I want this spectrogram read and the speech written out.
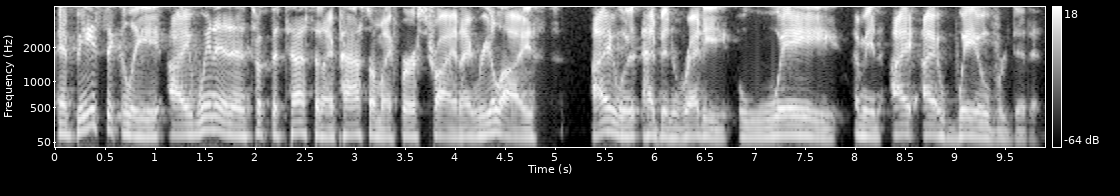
And basically, I went in and took the test and I passed on my first try. And I realized I w- had been ready way, I mean, I, I way overdid it.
